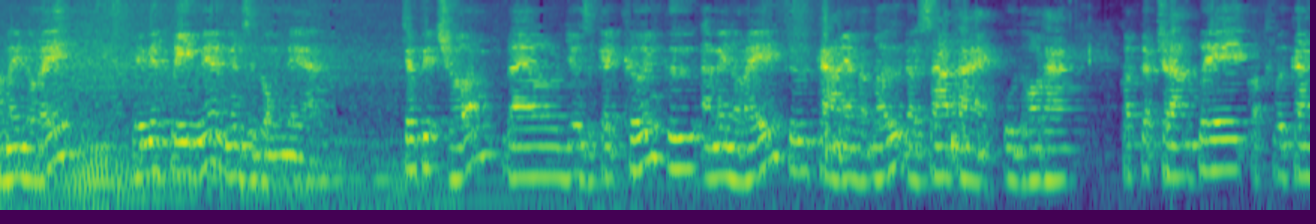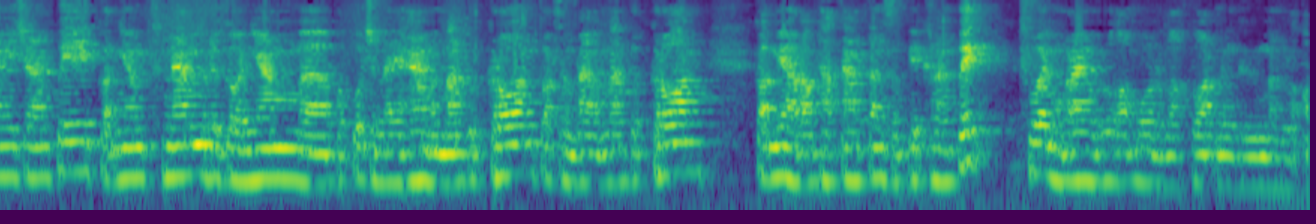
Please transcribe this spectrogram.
amenorrhea វាមានពីរមានមានសង្គមដែរចឹងវាច្រើនដែលយើងសង្កេតឃើញគឺ amenorrhea គឺការរាំងរដូវដោយសារតែឧទាហរណ៍ថាគាត់គិតច្រើនពេកគាត់ធ្វើការងារច្រើនពេកគាត់ញ៉ាំថ្នាំឬក៏ញ៉ាំពពុះចំណីអាហារមិនបានគ្រប់គ្រាន់គាត់សម្រាប់មិនបានគ្រប់គ្រាន់គាត់មានអារម្មណ៍ថាតានតឹងសម្ពាធខ្លាំងពេកធ្វើឲ្យបំរែបំរួលអរម៉ូនរបស់គាត់នឹងគឺមិនល្អ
